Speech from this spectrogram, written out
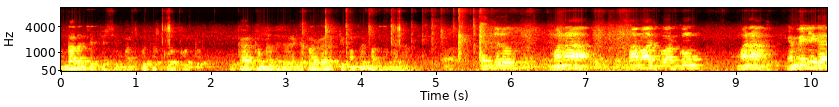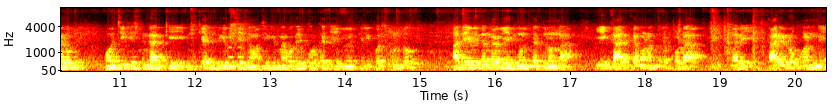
ఉండాలని చెప్పేసి మనస్ఫూర్తిగా కోరుకుంటూ ఈ కార్యక్రమం వెంకట్రావు గారు టీం అందరూ మనకు పెద్దలు మన సామాజిక వర్గం మన ఎమ్మెల్యే గారు వంశీ కృష్ణ గారికి ముఖ్య అతిథిగా విచ్చేసిన వంశీ కృష్ణ ఉదయపూర్వక జైవీ తెలియపరుచుకుంటూ అదేవిధంగా వేదిక ఉన్న పెద్దలున్న ఈ కార్యక్రమం అంతా కూడా మరి కార్యరూపాన్ని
